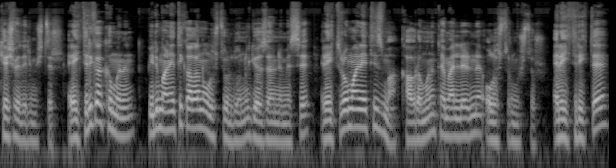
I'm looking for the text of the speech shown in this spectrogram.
keşfedilmiştir. Elektrik akımının bir manyetik alan oluşturduğunu gözlemlemesi elektromanyetizma kavramının temellerini oluşturmuştur. Elektrikte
